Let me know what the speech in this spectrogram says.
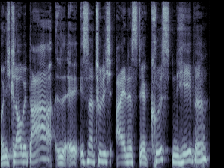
Und ich glaube, da äh, ist natürlich eines der größten Hebel,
